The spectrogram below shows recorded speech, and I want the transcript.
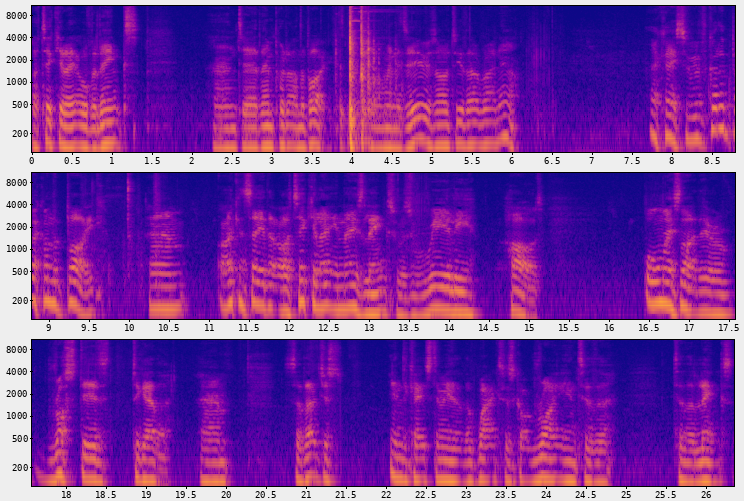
articulate all the links, and uh, then put it on the bike. What I'm going to do is I'll do that right now. Okay, so we've got it back on the bike. Um, I can say that articulating those links was really hard. Almost like they were rusted together. Um, so that just indicates to me that the wax has got right into the to the links.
